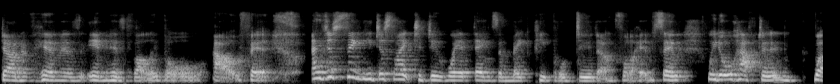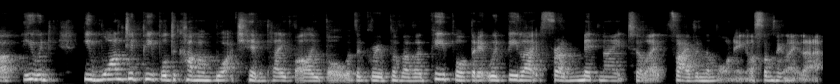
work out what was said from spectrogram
done of him as in his volleyball outfit. I just think he just liked to do weird things and make people do them for him. So we'd all have to, well, he would, he wanted people to come and watch him play volleyball with a group of other people, but it would be like from midnight to like five in the morning or something like that.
